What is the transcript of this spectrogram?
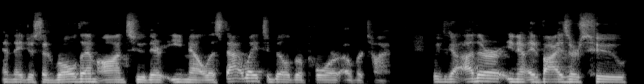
and they just enroll them onto their email list that way to build rapport over time. We've got other you know advisors who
